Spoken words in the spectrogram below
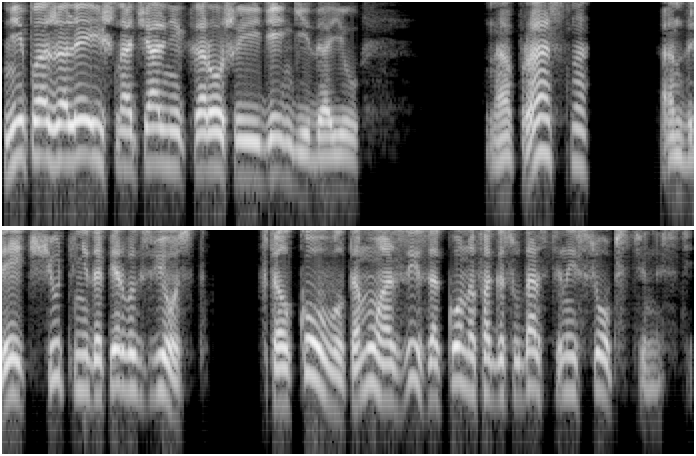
не пожалеешь, начальник, хорошие деньги даю. Напрасно. Андрей чуть ли не до первых звезд втолковывал тому азы законов о государственной собственности.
